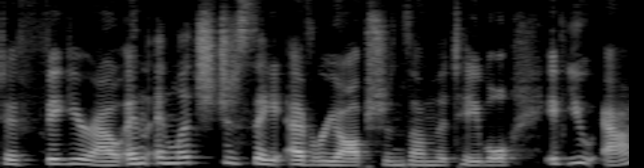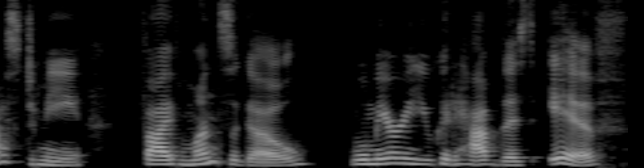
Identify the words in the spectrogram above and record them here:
to figure out and, and let's just say every option's on the table. If you asked me five months ago well mary you could have this if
